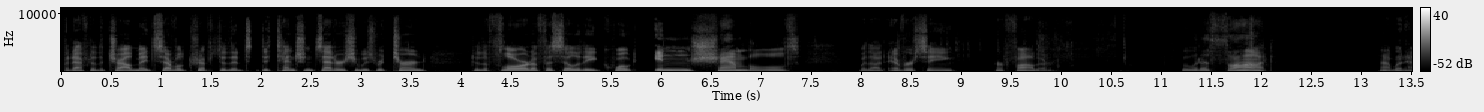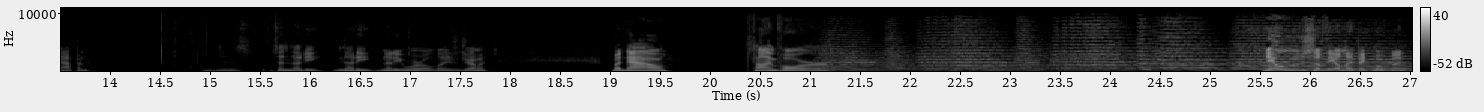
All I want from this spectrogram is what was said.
but after the child made several trips to the d- detention center, she was returned to the Florida facility, quote, in shambles, without ever seeing her father. Who would have thought that would happen? It's, it's a nutty, nutty, nutty world, ladies and gentlemen. But now, it's time for news of the Olympic movement.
